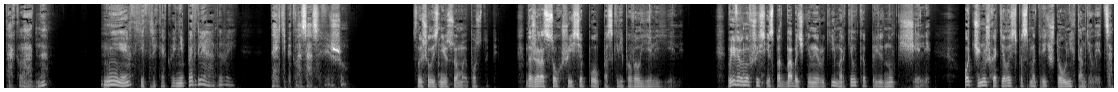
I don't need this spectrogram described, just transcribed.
так, ладно? — нет, хитрый какой, не подглядывай. Дай тебе глаза завяжу. Слышалась невесомая поступь. Даже рассохшийся пол поскрипывал еле-еле. Вывернувшись из-под бабочкиной руки, Маркелка прильнул к щели. Очень уж хотелось посмотреть, что у них там делается.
